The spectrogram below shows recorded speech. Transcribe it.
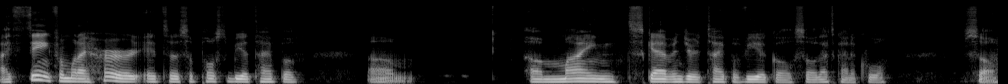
I think from what I heard, it's a, supposed to be a type of um, a mine scavenger type of vehicle. So that's kind of cool. So,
